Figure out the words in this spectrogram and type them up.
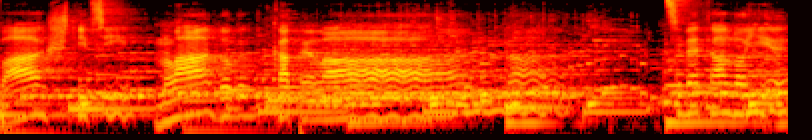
Baštici mladog kapelana. Cvetalo je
